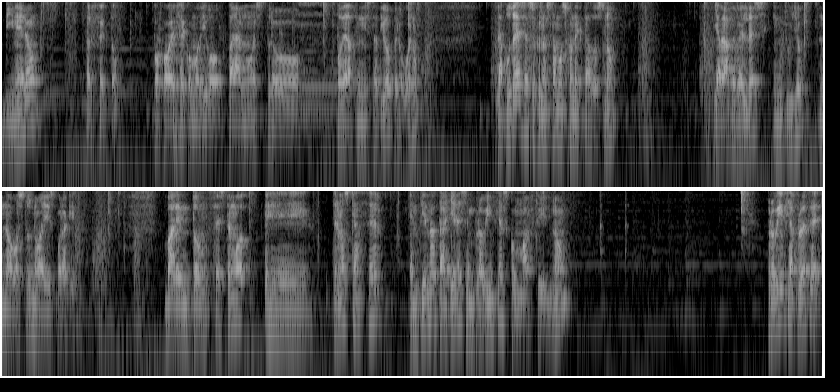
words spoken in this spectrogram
Dinero. Perfecto. Poco F, como digo, para nuestro poder administrativo, pero bueno. La puta es eso, que no estamos conectados, ¿no? Y habrá rebeldes, intuyo. No, vosotros no vayáis por aquí. Vale, entonces, tengo... Eh, tenemos que hacer, entiendo, talleres en provincias con marfil, ¿no? Provincia produce,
